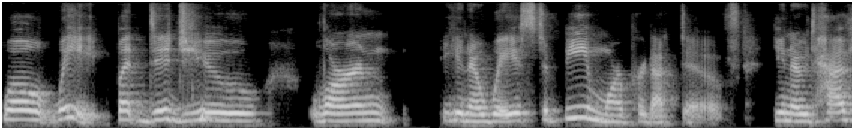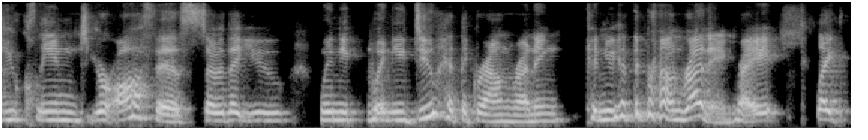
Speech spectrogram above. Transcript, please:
Well, wait, but did you learn you know ways to be more productive you know have you cleaned your office so that you when you when you do hit the ground running can you hit the ground running right like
